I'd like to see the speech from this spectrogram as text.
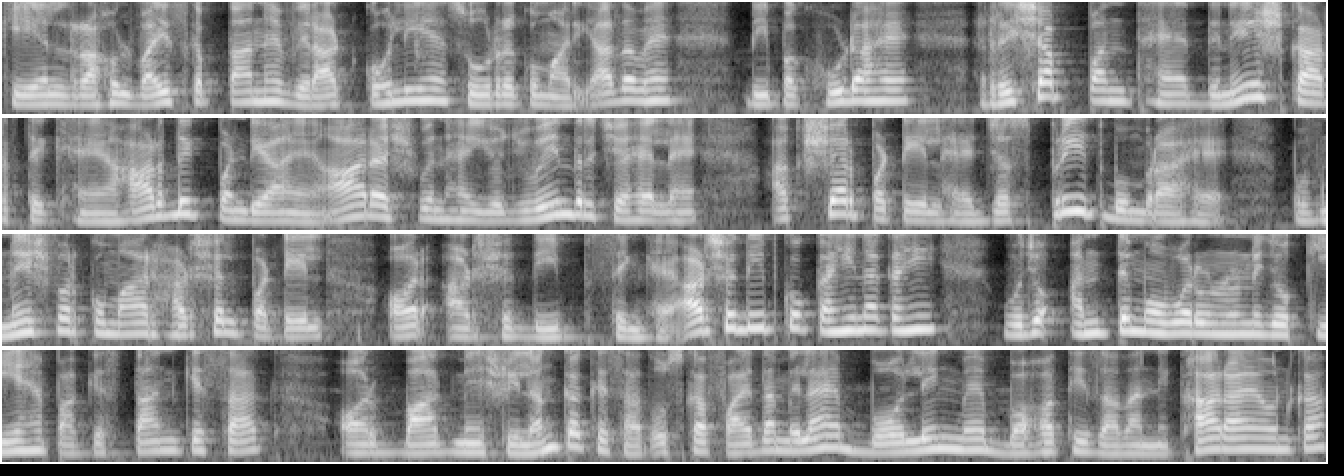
के एल राहुल वाइस कप्तान है, विराट कोहली हैं, सूर्य कुमार यादव हैं, दीपक हुडा है, ऋषभ पंत हैं, दिनेश कार्तिक हैं, हार्दिक पंड्या हैं, आर अश्विन हैं, युजवेंद्र चहल हैं अक्षर पटेल है, जसप्रीत बुमराह है, भुवनेश्वर कुमार हर्षल पटेल और अर्शदीप सिंह है। अर्शदीप को कहीं ना कहीं वो जो अंतिम ओवर उन्होंने जो किए हैं पाकिस्तान के साथ और बाद में श्रीलंका के साथ, उसका फ़ायदा मिला है। बॉलिंग में बहुत ही ज़्यादा निखार आया उनका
